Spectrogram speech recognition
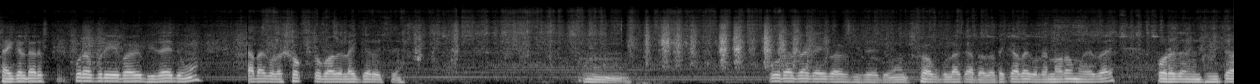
সাইকেলটারে পুরোপুরি এইভাবে ভিজাই দেবো। কাদাগুলো শক্তভাবে লাগিয়ে রয়েছে। হুম। পুরো জায়গায় এইভাবে ভিজাই দেবো, সবগুলা কাদা, যাতে কাদাগুলো নরম হয়ে যায়, পরে যেন ধুইটা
